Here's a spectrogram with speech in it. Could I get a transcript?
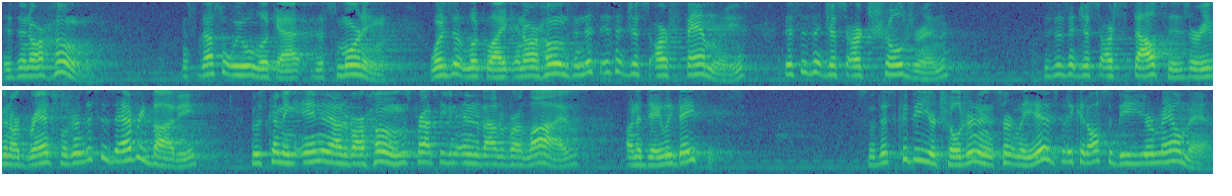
is in our home. And so that's what we will look at this morning. What does it look like in our homes? And this isn't just our families. This isn't just our children. This isn't just our spouses or even our grandchildren. This is everybody who's coming in and out of our homes, perhaps even in and out of our lives on a daily basis. So this could be your children, and it certainly is, but it could also be your mailman,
